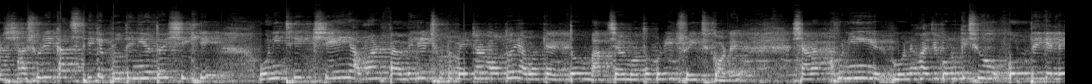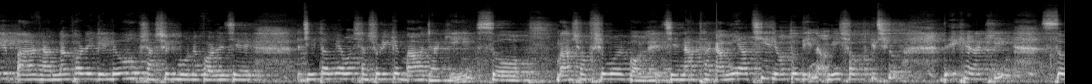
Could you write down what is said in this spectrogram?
আর শাশুড়ির কাছ থেকে প্রতিনিয়তই শিখি। উনি ঠিক সেই আমার ফ্যামিলির ছোট মেয়েটার মতোই আমাকে একদম বাচ্চার মতো করেই ট্রিট করে। সারাক্ষণই মনে হয় যে কোনো কিছু করতে গেলে বা রান্নাঘরে গেলেও শাশুড়ি মনে করে যে, যেহেতু আমি আমার শাশুড়িকে মা ডাকি সো মা সবসময় বলে যে, না থাক, আমি আছি যতদিন, আমি সব কিছু দেখে রাখি। সো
